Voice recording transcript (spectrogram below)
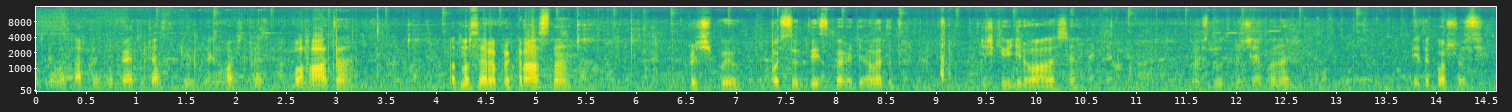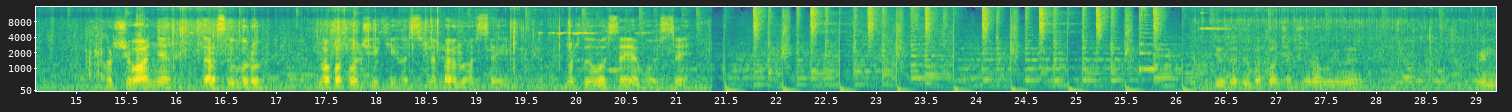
Отримав стартовий пакет, учасників, як ви бачите, багато. Атмосфера прекрасна. Причепив ось сюди спереді, але тут трішки відірвалося. Ось тут причеплено. І також ось харчування. Зараз виберу два батончики якихось, напевно, ось цей, можливо, ось цей або ось цей. Взяв вже один батончик з журавлиною. Він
